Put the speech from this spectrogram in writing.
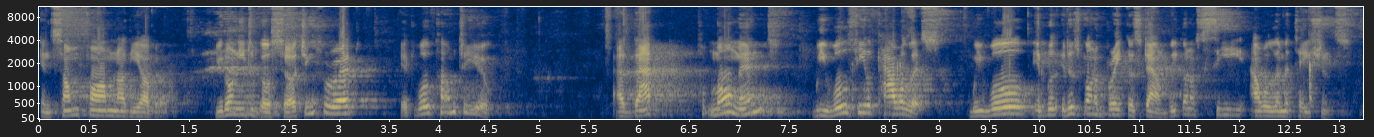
in some form or the other. You don't need to go searching for it, it will come to you. At that moment, we will feel powerless. We will, it, will, it is going to break us down. We're going to see our limitations.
